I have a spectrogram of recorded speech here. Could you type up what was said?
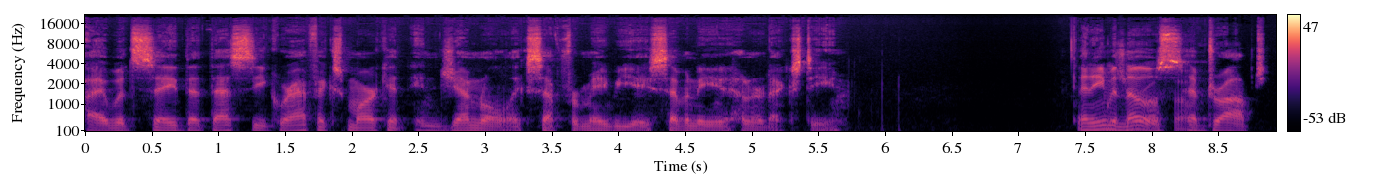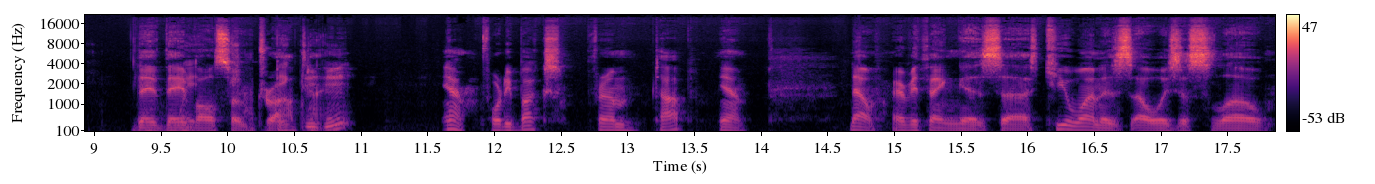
I would say that that's the graphics market in general, except for maybe a 7800 XT. And even Which those also- have dropped. They, they've also dropped big dropped. time. Mhm. Yeah, 40 bucks from top. Yeah. No, everything is uh, Q1 is always a slow,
